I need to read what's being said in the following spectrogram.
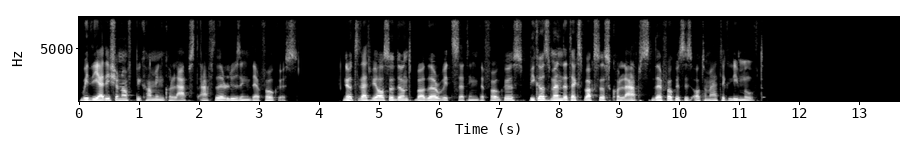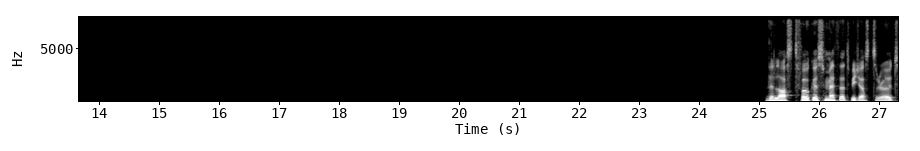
with the addition of becoming collapsed after losing their focus. Note that we also don't bother with setting the focus, because when the text boxes collapse, their focus is automatically moved. The lost focus method we just wrote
